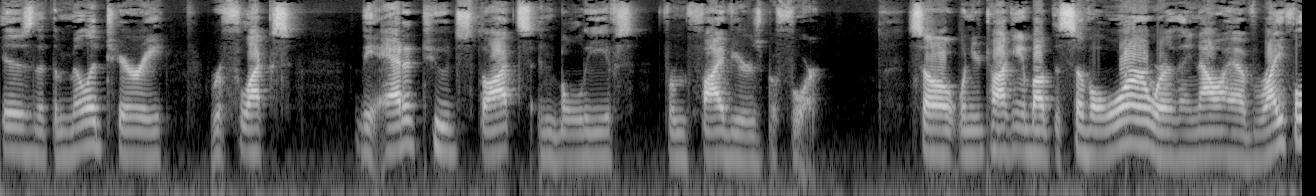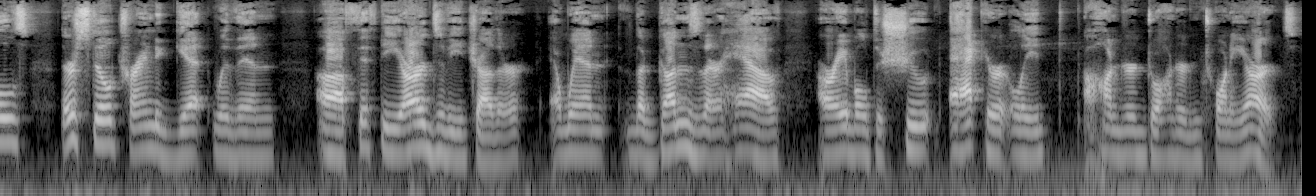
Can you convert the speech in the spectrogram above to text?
is that the military reflects the attitudes, thoughts, and beliefs from five years before. So when you're talking about the Civil War, where they now have rifles, they're still trying to get within uh, 50 yards of each other when the guns they have are able to shoot accurately 100 to 120 yards.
